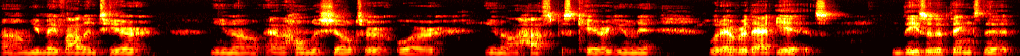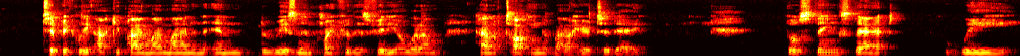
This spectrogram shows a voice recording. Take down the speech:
Um, you may volunteer, you know, at a homeless shelter or you know a hospice care unit, whatever that is. These are the things that typically occupy my mind and, and the reason and point for this video, what I'm kind of talking about here today. Those things that we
